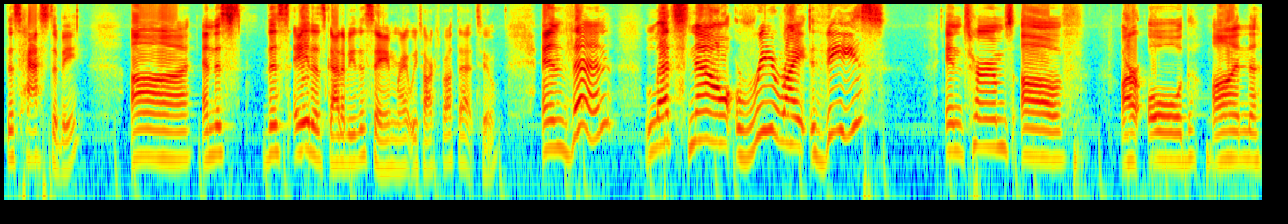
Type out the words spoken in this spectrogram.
this has to be. Uh, and this this eta's got to be the same, right? We talked about that too. And then let's now rewrite these in terms of our old un,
